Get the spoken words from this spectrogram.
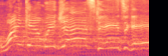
Why can't we just stay together?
